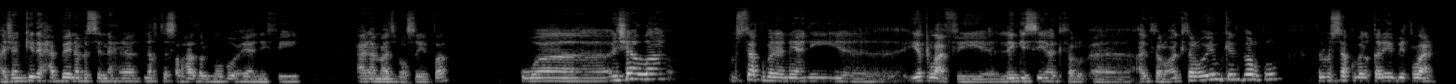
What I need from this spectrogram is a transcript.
عشان كذا حبينا بس إن إحنا نختصر هذا الموضوع يعني في علامات بسيطة. وإن شاء الله مستقبلا يعني آه، يطلع في ليجسي أكثر أكثر وأكثر. ويمكن برضو في المستقبل القريب يطلع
